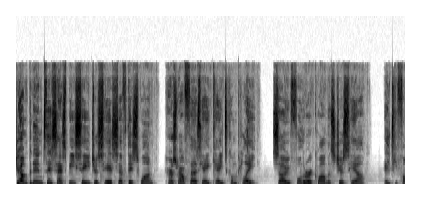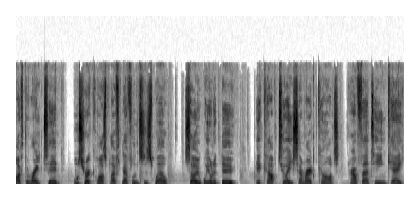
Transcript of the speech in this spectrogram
Jumping into this SBC just here, so for this one, costs around 38k to complete. So for the requirements just here, 85 the rating, also requires player for Netherlands as well. So what you want to do, pick up 287 red cards, around 13k,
